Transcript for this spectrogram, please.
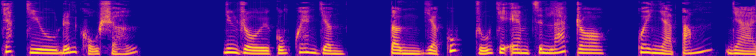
chắc chiêu đến khổ sở. Nhưng rồi cũng quen dần, Tần và Cúc rủ chị em xin lá tro, quay nhà tắm, nhà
